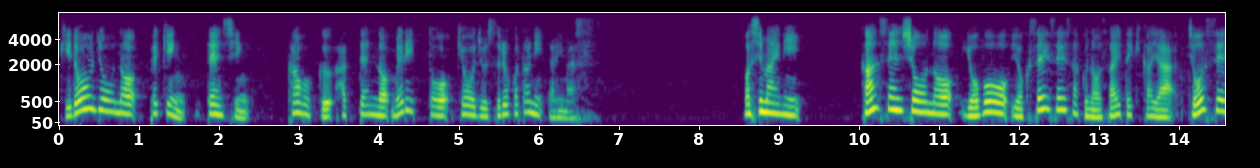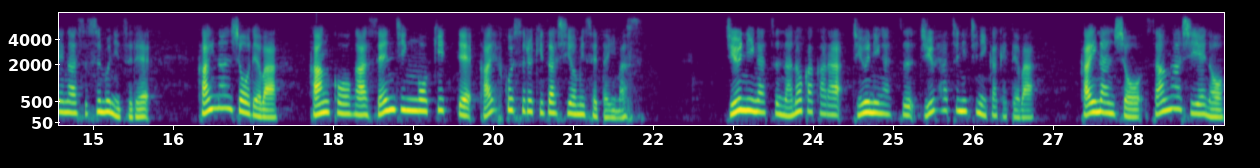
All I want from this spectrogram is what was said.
軌道上の北京、天津、河北発展のメリットを享受することになります。おしまいに、感染症の予防抑制政策の最適化や調整が進むにつれ、海南省では観光が先陣を切って回復する兆しを見せています。12月7日から12月18日にかけては、海南省三河市への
